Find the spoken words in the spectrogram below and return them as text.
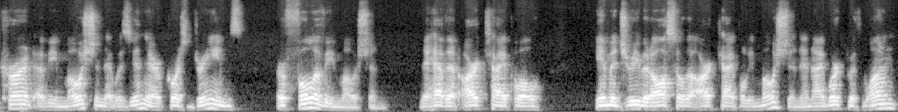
current of emotion that was in there. Of course, dreams are full of emotion they have that archetypal imagery, but also the archetypal emotion. And I worked with one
